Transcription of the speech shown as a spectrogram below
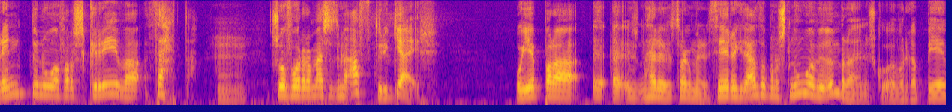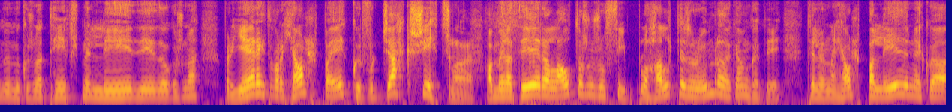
reyndu nú að fara að skrifa þetta Mhm. svo fóru að messa þetta með aftur í gær og ég bara, eh, svona, herru, stráka mennir þeir eru ekkert ennþá búin að snúa við umræðinu sko, það voru ekki að beða um ykkur svona tips með liðið og eitthvað svona, bara ég er ekkert að fara að hjálpa ykkur for jack shit sko, Nei. að meina þið eru að láta svona svo fíbl og halda þessar umræðu gangandi til að hjálpa liðinu eitthvað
